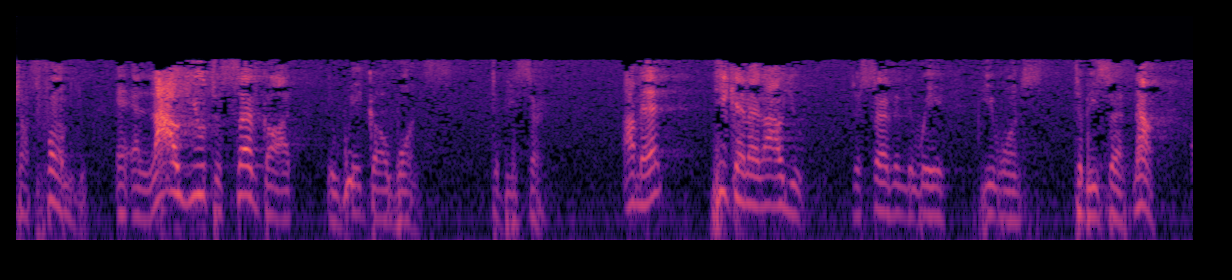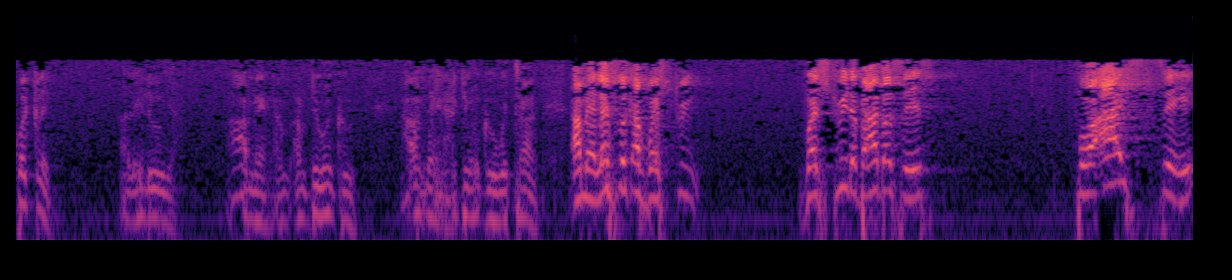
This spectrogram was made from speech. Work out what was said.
transform you, and allow you to serve God the way God wants to be served. Amen. He can allow you to serve Him the way He wants to be served. Now, quickly. Hallelujah. Amen. I'm, I'm doing good. Amen. I'm doing good with time. Amen. Let's look at verse 3. Verse 3, the Bible says, for I say,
